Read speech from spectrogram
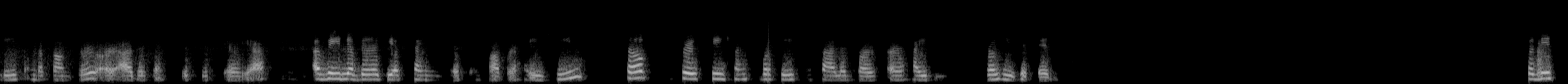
placed on the counter or other conspicuous area. Availability of signages and proper hygiene. Self Serve stations, buffets, and salad bars are highly prohibited. So these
